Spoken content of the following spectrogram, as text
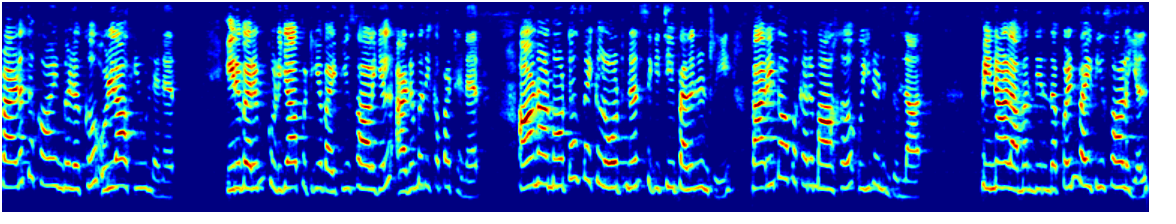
பலத்த காயங்களுக்கு உள்ளாகியுள்ளனர். இருவரும் குளியாப்பட்டிய வைத்தியசாலையில் அனுமதிக்கப்பட்டனர். ஆனால் மோட்டார் சைக்கிள் ஓட்டுநர் சிகிச்சை பலனின்றி பரிதாபகரமாக உயிரிழந்துள்ளார். பின்னால் அமர்ந்திருந்த பெண் வைத்தியசாலையில்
